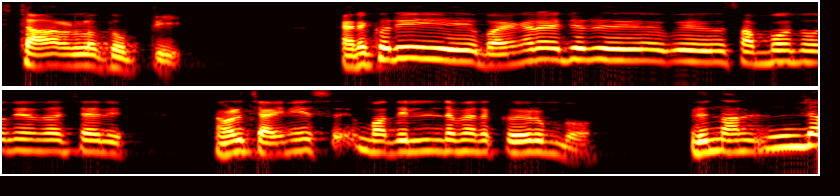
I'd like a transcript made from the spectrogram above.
സ്റ്റാറുള്ള തൊപ്പി. എനിക്കൊരു ഭയങ്കരമായിട്ടൊരു സംഭവം തോന്നിയെന്ന് വെച്ചാൽ നമ്മൾ ചൈനീസ് മതിലിന്റെ മേലെ കയറുമ്പോൾ ഒരു നല്ല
